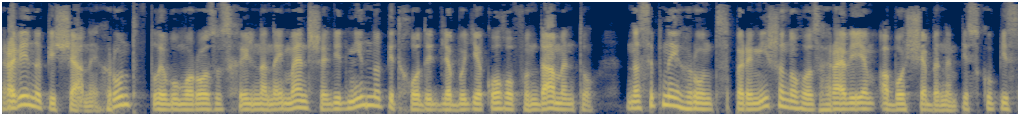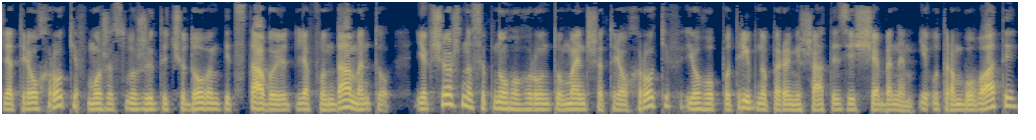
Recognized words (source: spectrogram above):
Гравійно-піщаний ґрунт впливу морозу схильна найменше відмінно підходить для будь-якого фундаменту. Насипний ґрунт з перемішаного з гравієм або щебенем піску після трьох років може служити чудовим підставою для фундаменту. Якщо ж насипного ґрунту менше трьох років, його потрібно перемішати зі щебенем і утрамбувати.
